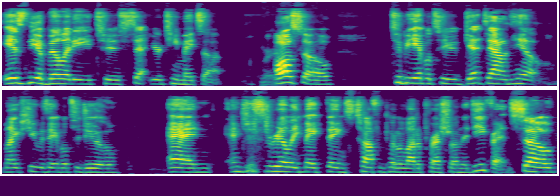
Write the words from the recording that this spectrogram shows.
is the ability to set your teammates up. Right. Also, to be able to get downhill like she was able to do and and just really make things tough and put a lot of pressure on the defense. So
